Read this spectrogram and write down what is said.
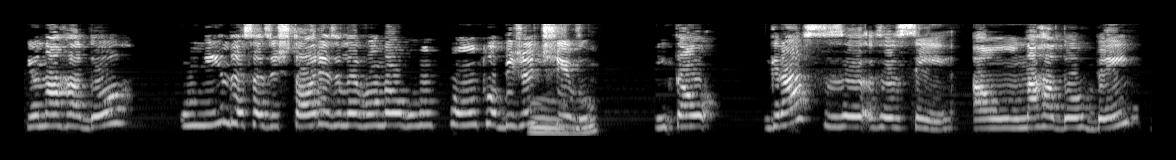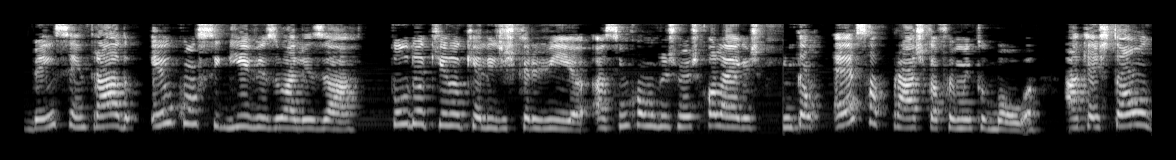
e o narrador unindo essas histórias e levando a algum ponto objetivo. Uhum. Então, graças a, assim, a um narrador bem, bem centrado, eu consegui visualizar tudo aquilo que ele descrevia, assim como dos meus colegas. Então, essa prática foi muito boa. A questão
